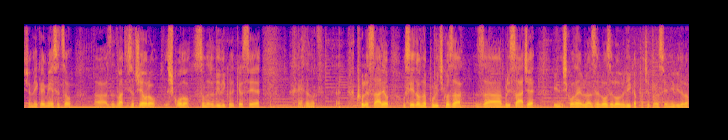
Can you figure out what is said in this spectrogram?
še nekaj mesecev, za 2000 evrov škodo so naredili, ker se je eden od kolesarjev usedel na poličko za, za brisače in škoda je bila zelo, zelo velika, pa čeprav se je ni videlo.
